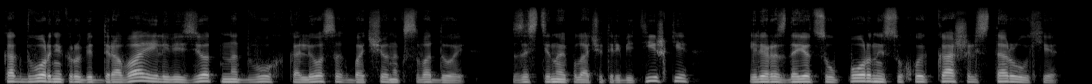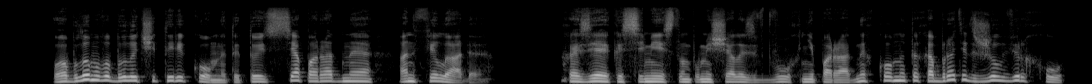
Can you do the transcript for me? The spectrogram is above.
как дворник рубит дрова или везет на двух колесах бочонок с водой. За стеной плачут ребятишки или раздается упорный сухой кашель старухи. У Обломова было четыре комнаты, то есть вся парадная анфилада. Хозяйка с семейством помещалась в двух непарадных комнатах, а братец жил вверху,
